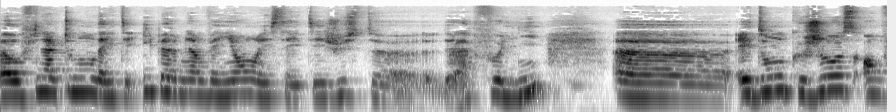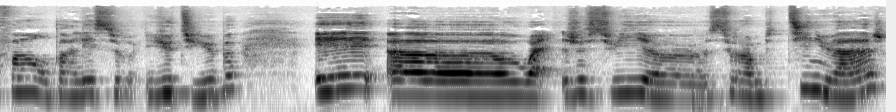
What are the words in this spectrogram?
Euh, au final, tout le monde a été hyper bienveillant et ça a été juste euh, de la folie. et donc, j'ose enfin en parler sur YouTube. Et ouais, je suis sur un petit nuage.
